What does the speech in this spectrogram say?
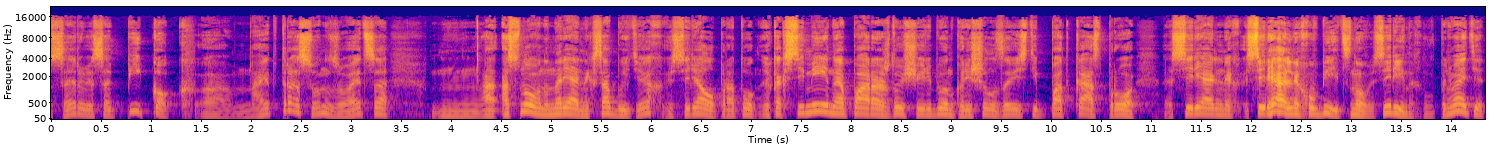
сервиса Peacock. А, на этот раз он называется основана на реальных событиях. Сериал про то, как семейная пара, ждущая ребенка, решила завести подкаст про сериальных, сериальных убийц, ну, серийных, вы понимаете?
